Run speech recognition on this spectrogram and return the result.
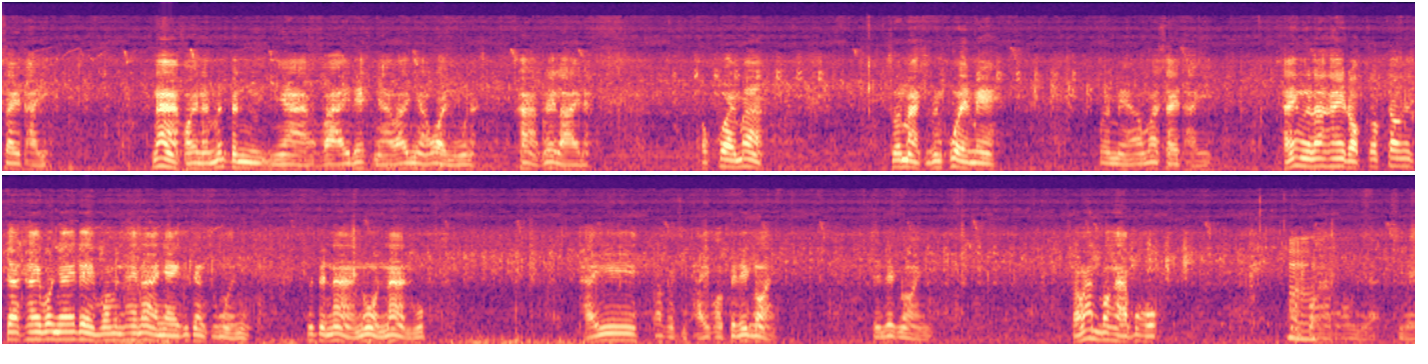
ใส่ไถหน้าคอยนั้นมันเป็นหญ้าไว้เด้หญ้าไว้หญ้าอ้อยหนูน่ะหากหลายๆน่ะเอากล้วยมาส่วนมากสิเป็นกล้วยแม่กล้วยแม่เอามาใส่ไถไถมือละให้ดอกก็เจ้าแจกให้บ่ใหญ่ได้บ่มันให้หน้าใหญ่คือจังซุมื้อนี่มันเป็นหน้าโน่นหน้ารูปไถเราก็สิไถคอยเป็นเล็กหน่อย เป็นเล็กหน่อยประมาณบ่หาบ่หกอืม บ่หาบ่หกนี่แหละสิได้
